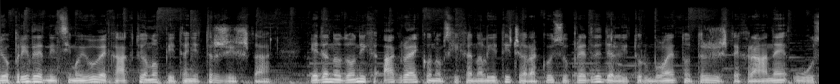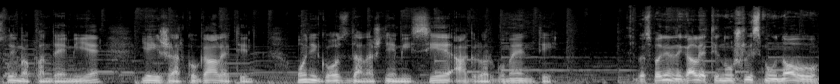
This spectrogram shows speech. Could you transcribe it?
Poljoprivrednicima je uvek aktuelno pitanje tržišta. Jedan od onih agroekonomskih analitičara koji su predvideli turbulentno tržište hrane u uslovima pandemije je i Žarko Galetin. On je gost današnje emisije Agroargumenti. Gospodine Galetin, ušli smo u novu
